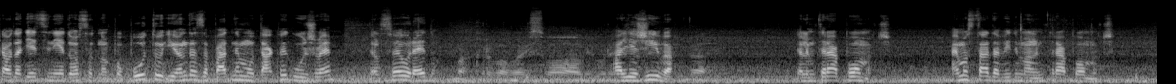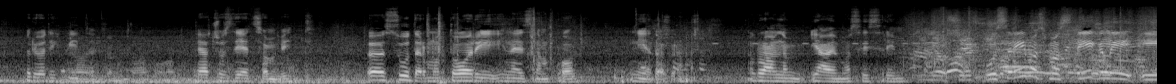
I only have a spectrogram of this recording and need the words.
kao da djeci nije dosadno po putu i onda zapadnemo u takve gužve. Jel sve u redu? Ma krvava i sva, ali u redu. Ali je živa. Da. Jel im treba pomoć? Ajmo stada da vidimo ali im treba pomoć. Prvi od ih pita. Ja ću s djecom biti. E, sudar motori i ne znam ko. Nije dobro. Uglavnom, javimo se iz Rima. U Srimu smo stigli i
